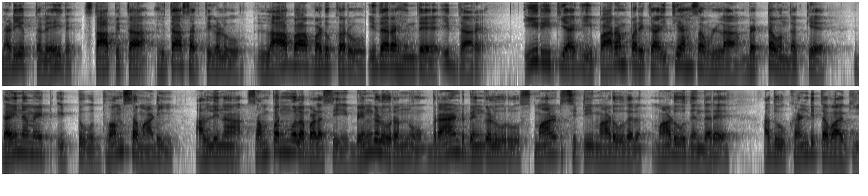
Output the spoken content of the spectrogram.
ನಡೆಯುತ್ತಲೇ ಇದೆ. ಸ್ಥಾಪಿತ ಹಿತಾಸಕ್ತಿಗಳು ಲಾಭ ಬಡುಕರು ಇದರ ಹಿಂದೆ ಇದ್ದಾರೆ. ಈ ರೀತಿಯಾಗಿ ಪಾರಂಪರಿಕ ಇತಿಹಾಸವುಳ್ಳ ಬೆಟ್ಟವೊಂದಕ್ಕೆ ಡೈನಮೈಟ್ ಇಟ್ಟು ಧ್ವಂಸ ಮಾಡಿ ಅಲ್ಲಿನ ಸಂಪನ್ಮೂಲ ಬಳಸಿ ಬೆಂಗಳೂರನ್ನು ಬ್ರ್ಯಾಂಡ್ ಬೆಂಗಳೂರು ಸ್ಮಾರ್ಟ್ ಸಿಟಿ ಮಾಡುವುದರ ಮಾಡುವುದೆಂದರೆ ಅದು ಖಂಡಿತವಾಗಿ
